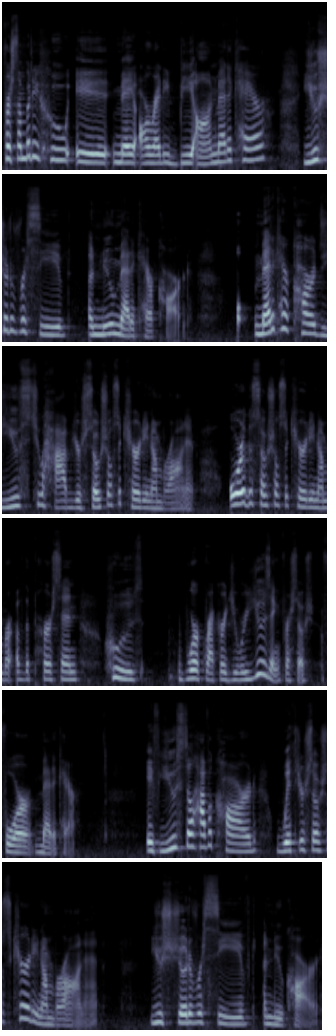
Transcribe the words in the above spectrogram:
For somebody who may already be on Medicare, you should have received a new Medicare card. Medicare cards used to have your social security number on it or the social security number of the person whose work record you were using for, social, for Medicare. If you still have a card with your social security number on it, you should have received a new card.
